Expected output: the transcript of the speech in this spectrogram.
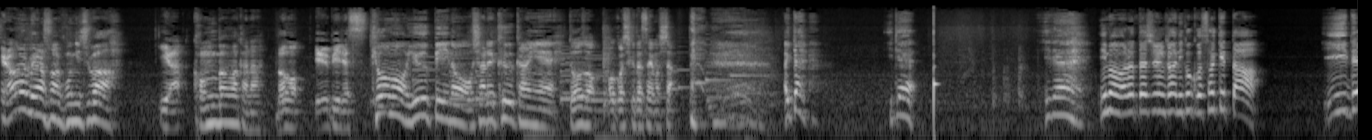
いやー皆さんこんにちは。いや、こんばんはかな。どうも、ゆうぴーです。今日もゆうぴーのおしゃれ空間へ、どうぞお越しくださいました。あ、痛い痛い痛い今笑った瞬間にここ避けたいで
